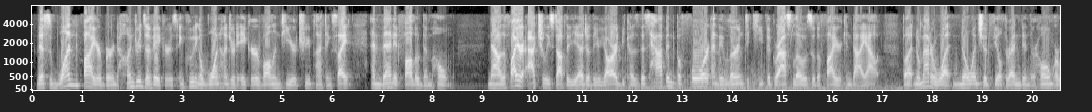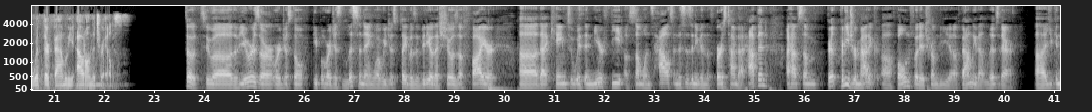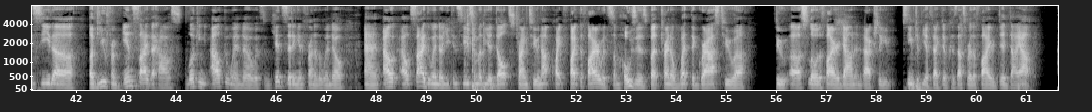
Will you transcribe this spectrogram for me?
This one fire burned hundreds of acres, including a 100-acre volunteer tree planting site, and then it followed them home. Now, the fire actually stopped at the edge of their yard because this happened before and they learned to keep the grass low so the fire can die out. But no matter what, no one should feel threatened in their home or with their family out on the trails. So, to uh, the viewers or, or just the people who are just listening, what we just played was a video that shows a fire uh, that came to within mere feet of someone's house, and this isn't even the first time that happened. I have some pretty dramatic uh, phone footage from the uh, family that lives there. Uh, you can see the a view from inside the house, looking out the window with some kids sitting in front of the window, and out outside the window you can see some of the adults trying to not quite fight the fire with some hoses, but trying to wet the grass to uh, to uh, slow the fire down, and it actually seemed to be effective because that's where the fire did die out.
